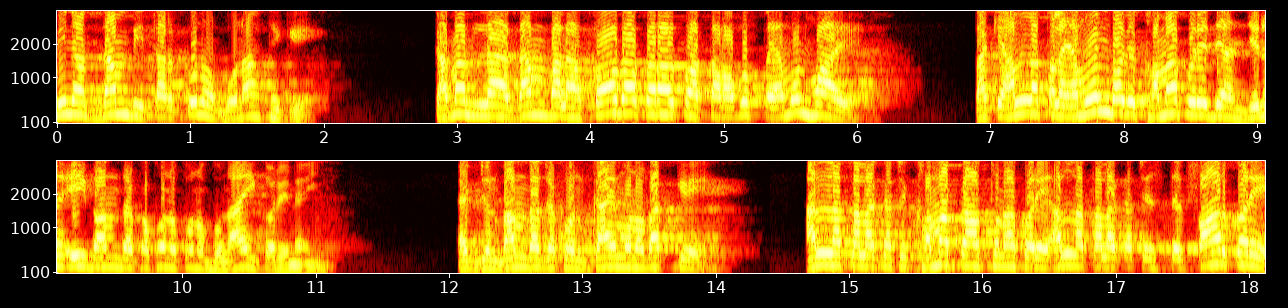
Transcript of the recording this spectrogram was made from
মিনাদ দাম্বি তার কোনো গুনাহ থেকে কামাল্লা দাম্বালা তওবা করার পর তার অবস্থা এমন হয় তাকে আল্লাহ তালা এমন ভাবে ক্ষমা করে দেন যেন এই বান্দা কখনো কোনো গুনাহই করে নাই। একজন বান্দা যখন কায় মনোবাক্যে আল্লাহ তালার কাছে ক্ষমা প্রার্থনা করে, আল্লাহ তালার কাছে ইস্তেফার করে,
